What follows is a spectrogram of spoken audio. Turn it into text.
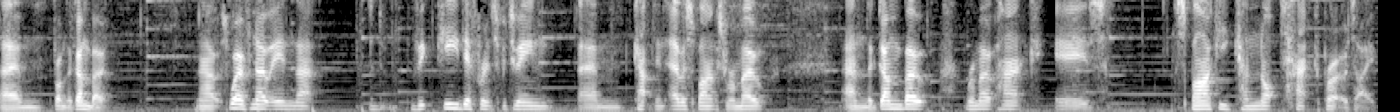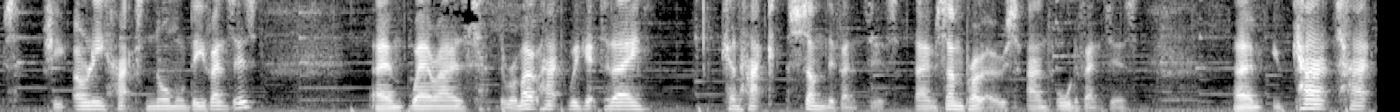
um, from the gunboat. Now, it's worth noting that the key difference between um, Captain Everspark's remote and the gunboat remote hack is Sparky cannot hack prototypes. She only hacks normal defenses. Um, whereas the remote hack we get today can hack some defenses, um, some protos, and all defenses. Um, you can't hack.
